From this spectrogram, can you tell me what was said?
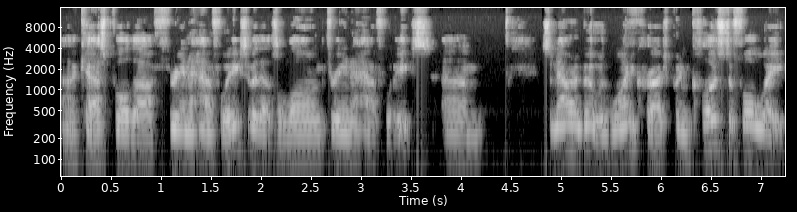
Uh, cast pulled off three and a half weeks, but that was a long three and a half weeks. Um, so now in a boot with one crutch, putting close to full weight.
